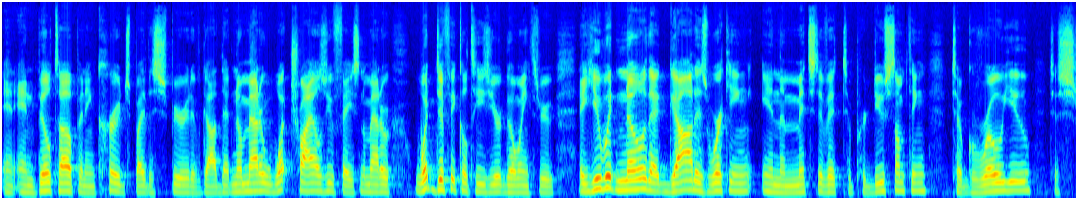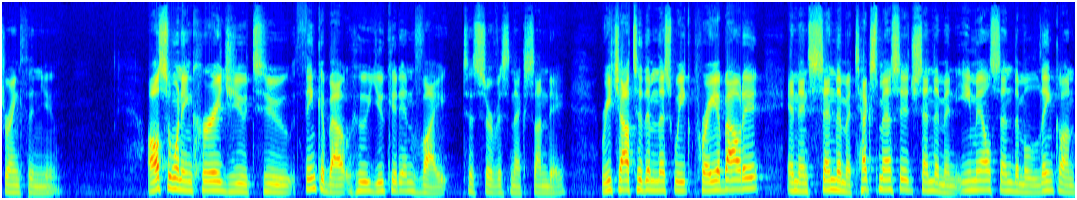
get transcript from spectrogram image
and, and, built up and encouraged by the Spirit of God. That no matter what trials you face, no matter what difficulties you're going through, that you would know that God is working in the midst of it to produce something, to grow you, to strengthen you. I also want to encourage you to think about who you could invite to service next Sunday. Reach out to them this week, pray about it, and then send them a text message, send them an email, send them a link on,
